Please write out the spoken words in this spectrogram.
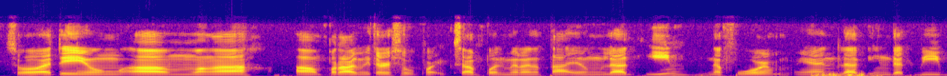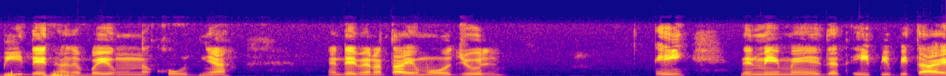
So, ito yung um, mga um, parameters. So, for example, meron na tayong login na form. Ayan, login.bb. Then, ano ba yung code niya? And then, meron tayong module. Okay? Then, may may.app tayo.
